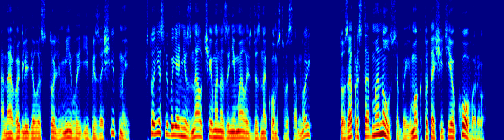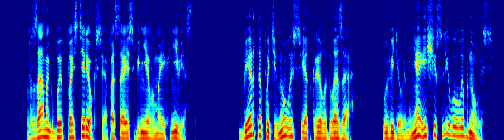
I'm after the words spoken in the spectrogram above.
Она выглядела столь милой и беззащитной, что если бы я не знал, чем она занималась до знакомства со мной, то запросто обманулся бы и мог потащить ее к овару. В замок бы постерегся, опасаясь гнева моих невест. Берта потянулась и открыла глаза. Увидела меня и счастливо улыбнулась.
